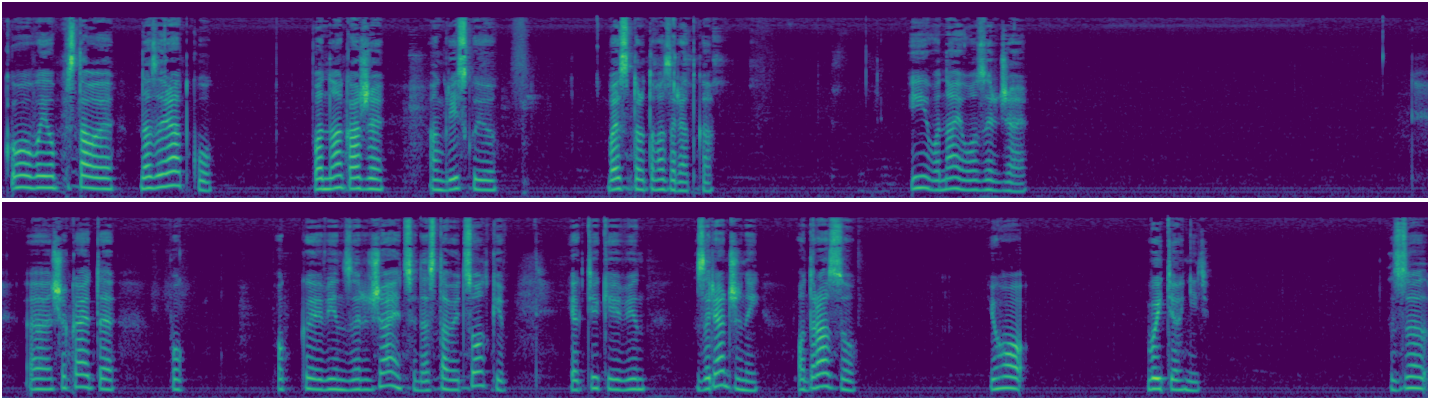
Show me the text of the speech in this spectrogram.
Коли ви його поставили на зарядку, вона каже англійською бездротова зарядка. І вона його заряджає. Е, чекайте, поки він заряджається до 100%. Як тільки він заряджений, одразу його витягніть з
